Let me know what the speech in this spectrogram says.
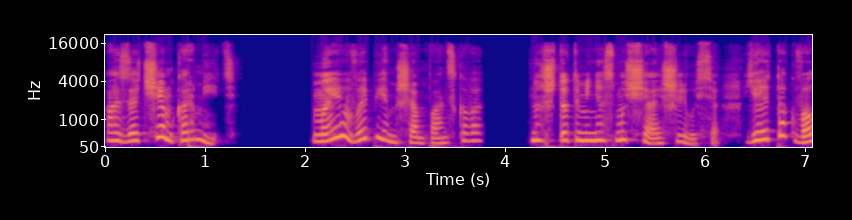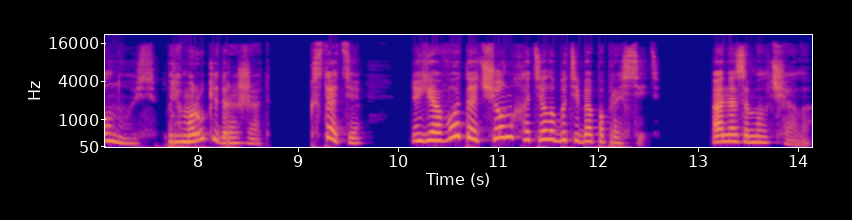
«А зачем кормить? Мы выпьем шампанского. Ну что ты меня смущаешь, Люся? Я и так волнуюсь, прямо руки дрожат. Кстати, я вот о чем хотела бы тебя попросить. Она замолчала,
